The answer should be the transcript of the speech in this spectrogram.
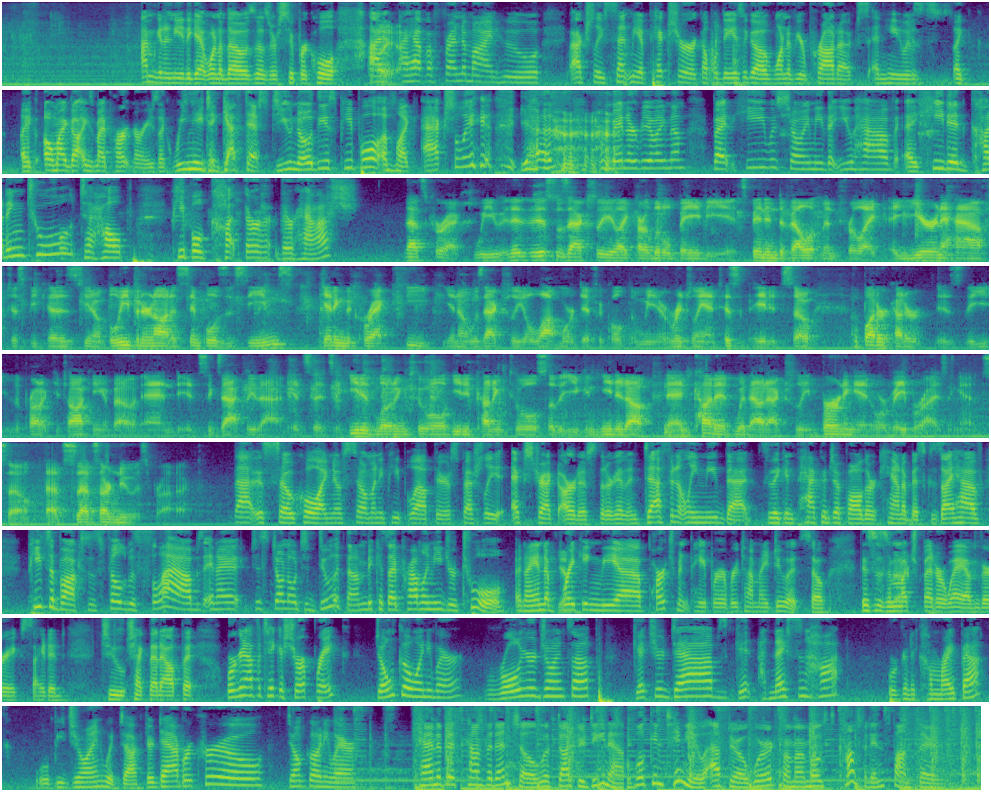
I'm gonna need to get one of those. Those are super cool. Oh, I, Oh, yeah. I have a friend of mine who actually sent me a picture a couple days ago of one of your products, and he was like, like, oh my god, he's my partner. He's like, we need to get this. Do you know these people? I'm like, actually, yes. I'm interviewing them, but he was showing me that you have a heated cutting tool to help people cut their their hash. That's correct. We th- this was actually like our little baby. It's been in development for like a year and a half, just because you know, believe it or not, as simple as it seems, getting the correct heat, you know, was actually a lot more difficult than we originally anticipated. So. The butter cutter is the, the product you're talking about, and it's exactly that. It's it's a heated loading tool, heated cutting tool, so that you can heat it up and cut it without actually burning it or vaporizing it. So that's that's our newest product. That is so cool. I know so many people out there, especially extract artists, that are going to definitely need that so they can package up all their cannabis. Because I have pizza boxes filled with slabs and I just don't know what to do with them because I probably need your tool. And I end up Yeah. breaking the uh, parchment paper every time I do it. So this is a much better way. I'm very excited to check that out. But we're going to have to take a short break. Don't go anywhere. Roll your joints up, get your dabs, get nice and hot. We're going to come right back. We'll be joined with Dr. Dabber Crew. Don't go anywhere. Cannabis Confidential with Dr. Dina will continue after a word from our most confident sponsors.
